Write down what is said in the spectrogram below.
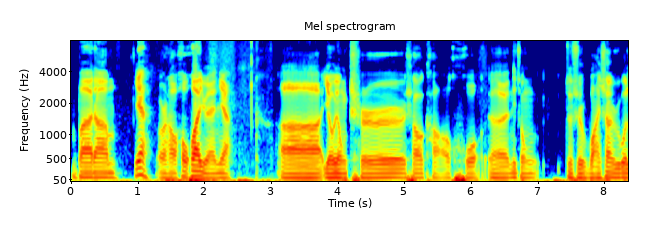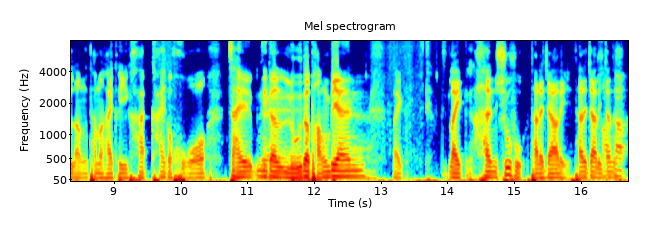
，But um, yeah，然后后花园呀。啊，游泳池、烧烤、火，呃，那种就是晚上如果冷，他们还可以开开个火在那个炉的旁边，like like 很舒服。他的家里，他的家里真的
